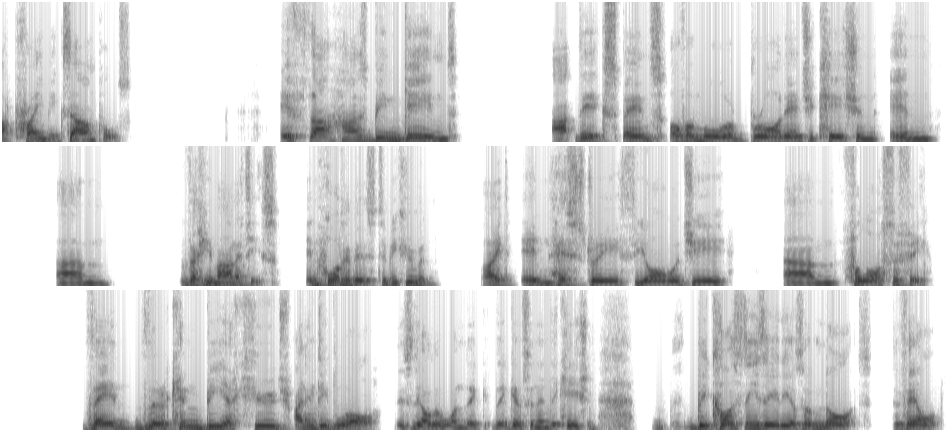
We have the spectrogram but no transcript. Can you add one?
are prime examples. If that has been gained at the expense of a more broad education in um, the humanities, in what it is to be human, right? In history, theology, um, philosophy, then there can be a huge, and indeed law is the other one that, that gives an indication. Because these areas are not developed,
